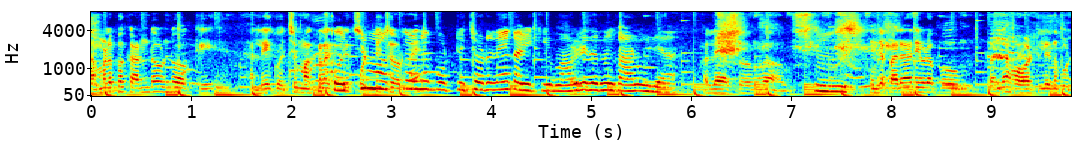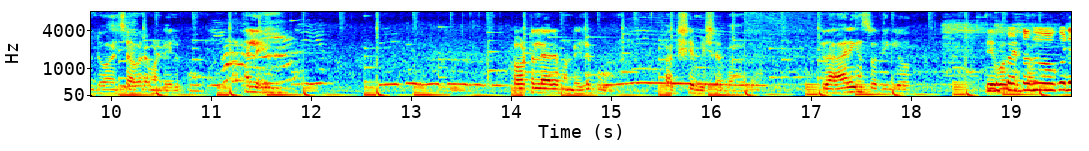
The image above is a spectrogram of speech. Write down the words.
നമ്മളിപ്പോ കണ്ടോണ്ട് ഓക്കെ അല്ലെങ്കിൽ കൊച്ചു മക്കളെ കൊച്ചു മക്കൾ പൊട്ടിച്ചുടനെ കഴിക്കും. അവരിതൊന്നും കാണൂല. പല അസുഖങ്ങളും ആവും എന്റെ പരാതി ഇവിടെ പോവും? പല ഹോട്ടലിൽ നിന്ന് ഫുഡ് വാങ്ങിച്ച് അവരെ മണ്ടയിൽ പോവും. അല്ലേ? ഹോട്ടലുകാരെ മണ്ടയിൽ പോവും. ഭക്ഷ്യ വിഷബാധ. ഇത് ആരെങ്കിലും ശ്രദ്ധിക്കുമോ പെട്ടെന്ന് നോക്കൂല.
